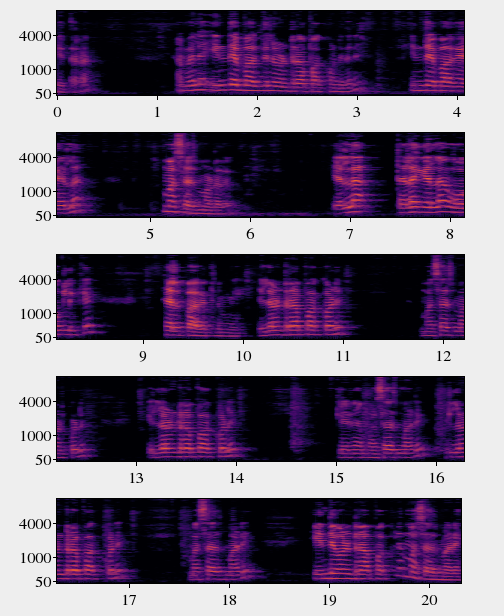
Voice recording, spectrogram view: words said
ಈ ಥರ ಆಮೇಲೆ ಹಿಂದೆ ಭಾಗದಲ್ಲಿ ಒಂದು ಡ್ರಾಪ್ ಹಾಕ್ಕೊಂಡಿದ್ದೀನಿ ಹಿಂದೆ ಭಾಗ ಎಲ್ಲ ಮಸಾಜ್ ಮಾಡೋದು. ಎಲ್ಲ ತಲೆಗೆಲ್ಲ ಹೋಗ್ಲಿಕ್ಕೆ ಹೆಲ್ಪ್ ಆಗುತ್ತೆ ನಿಮಗೆ. ಇಲ್ಲೊಂದು ಡ್ರಾಪ್ ಹಾಕ್ಕೊಳ್ಳಿ ಮಸಾಜ್ ಮಾಡ್ಕೊಳ್ಳಿ, ಇಲ್ಲೊಂದು ಡ್ರಾಪ್ ಹಾಕ್ಕೊಳ್ಳಿ ಕ್ಲೀನಾಗಿ ಮಸಾಜ್ ಮಾಡಿ, ಇಲ್ಲೊಂದು ಡ್ರಾಪ್ ಹಾಕ್ಕೊಳ್ಳಿ ಮಸಾಜ್ ಮಾಡಿ, ಹಿಂದೆ ಒಂದು ಡ್ರಾಪ್ ಹಾಕ್ಕೊಳ್ಳಿ ಮಸಾಜ್ ಮಾಡಿ.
